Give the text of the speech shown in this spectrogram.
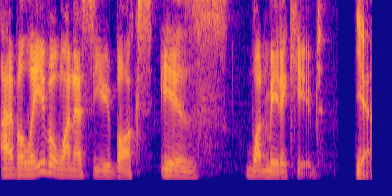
I believe a one SCU box is one meter cubed. Yeah.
